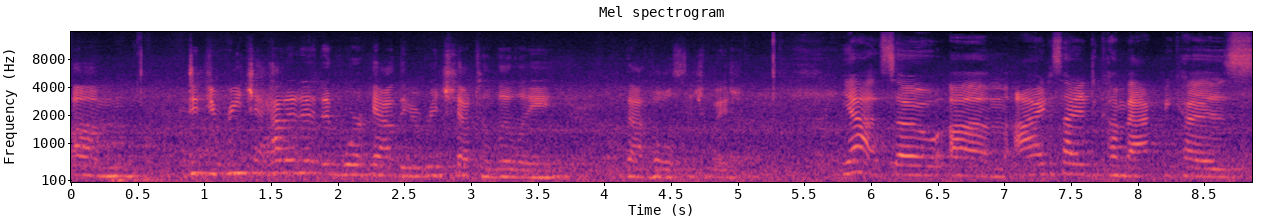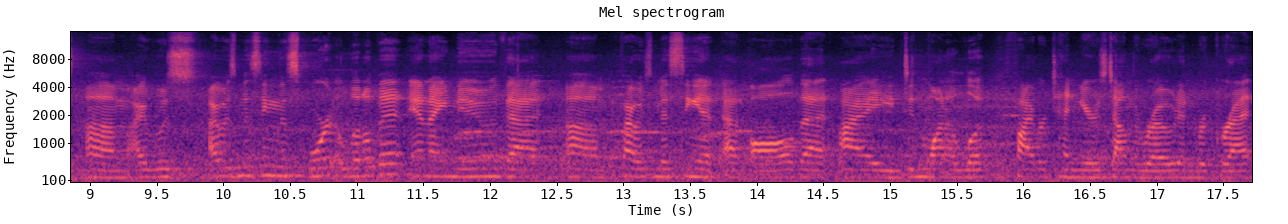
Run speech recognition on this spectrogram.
um, did you reach? How did it work out that you reached out to Lily? That whole situation. Yeah, so um, I decided to come back because um, I was I was missing the sport a little bit, and I knew that um, if I was missing it at all, that I didn't want to look five or ten years down the road and regret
